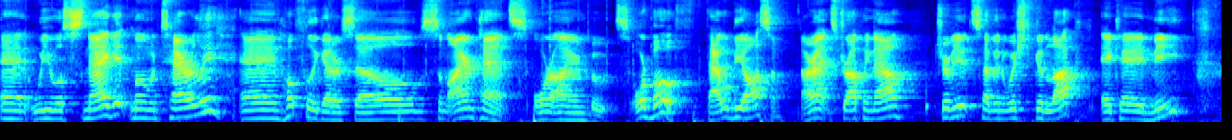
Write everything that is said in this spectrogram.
And we will snag it momentarily and hopefully get ourselves some iron pants or iron boots or both. That would be awesome. All right, it's dropping now. Tributes have been wished good luck, aka me.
